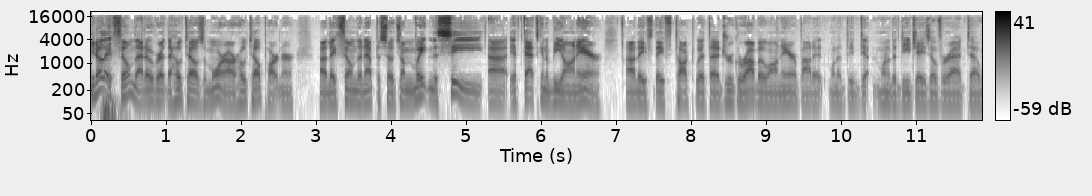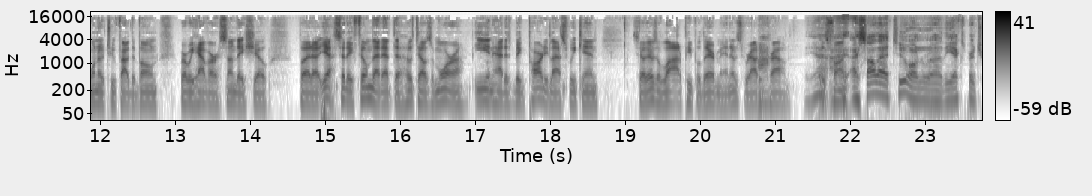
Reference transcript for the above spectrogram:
You know, they filmed that over at the Hotel Zamora, our hotel partner. Uh, they filmed an episode, so I'm waiting to see uh, if that's going to be on air. Uh, they've they've talked with uh, Drew Garabo on air about it. One of the one of the DJs over at uh, 102.5 The Bone, where we have our Sunday show. But uh, yeah, so they filmed that at the Hotel Zamora. Ian had his big party last weekend, so there's a lot of people there, man. It was a rowdy crowd. Yeah, it was fun. I, I saw that too on uh, the expert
